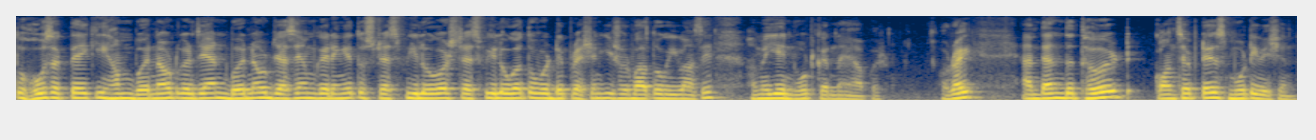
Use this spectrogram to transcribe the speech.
तो हो सकता है कि हम बर्नआउट कर जाए। एंड बर्नआउट जैसे हम करेंगे तो स्ट्रेस फील होगा। और स्ट्रेस फील होगा तो वो डिप्रेशन की शुरुआत होगी वहाँ से। हमें ये नोट करना है यहाँ पर। Right and then the third concept is motivation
